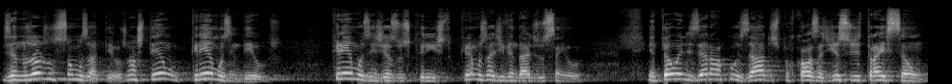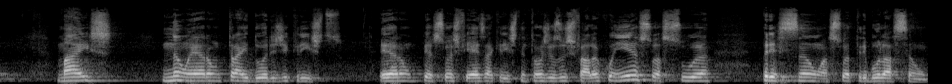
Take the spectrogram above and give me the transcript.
dizendo, nós não somos ateus, nós temos, cremos em Deus, cremos em Jesus Cristo, cremos na divindade do Senhor. Então, eles eram acusados por causa disso de traição, mas não eram traidores de Cristo, eram pessoas fiéis a Cristo. Então, Jesus fala, eu conheço a sua pressão, a sua tribulação.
